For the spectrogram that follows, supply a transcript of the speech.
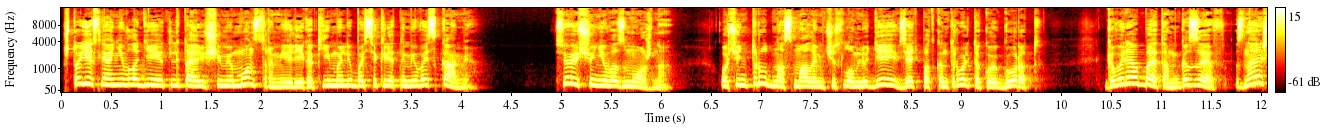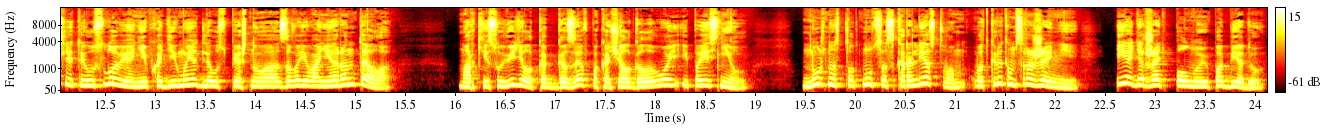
Что если они владеют летающими монстрами или какими-либо секретными войсками? Все еще невозможно. Очень трудно с малым числом людей взять под контроль такой город. Говоря об этом, Газеф, знаешь ли ты условия, необходимые для успешного завоевания Рентела? Маркиз увидел, как Газеф покачал головой и пояснил. Нужно столкнуться с королевством в открытом сражении и одержать полную победу.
